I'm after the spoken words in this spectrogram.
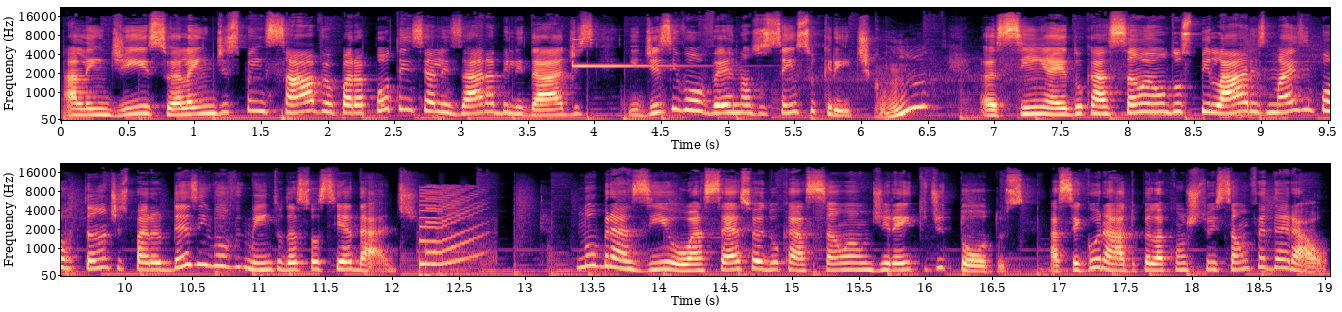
Além disso, ela é indispensável para potencializar habilidades e desenvolver nosso senso crítico. Hum? Assim, a educação é um dos pilares mais importantes para o desenvolvimento da sociedade. No Brasil, o acesso à educação é um direito de todos, assegurado pela Constituição Federal.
